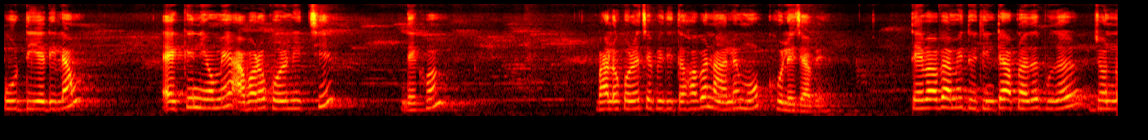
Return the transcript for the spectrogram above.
পুর দিয়ে দিলাম। একই নিয়মে আবারও করে নিচ্ছি। দেখুন, ভালো করে চেপে দিতে হবে, নাহলে মুখ খুলে যাবে। তো এভাবে আমি দুই তিনটে আপনাদের বোঝার জন্য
